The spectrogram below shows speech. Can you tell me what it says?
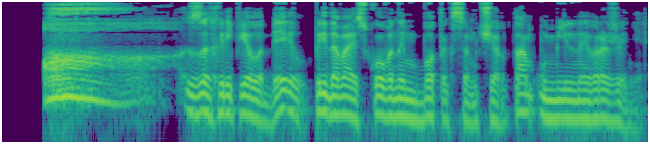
— О! — захрипела Берил, придавая скованным ботоксом чертам умильное выражение.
